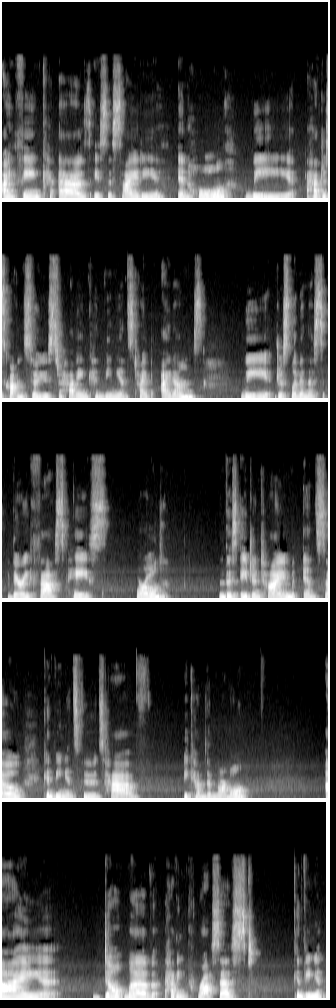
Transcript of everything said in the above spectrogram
I think as a society in whole, we have just gotten so used to having convenience type items. We just live in this very fast paced world this age and time. And so convenience foods have become the normal. I don't love having processed convenient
